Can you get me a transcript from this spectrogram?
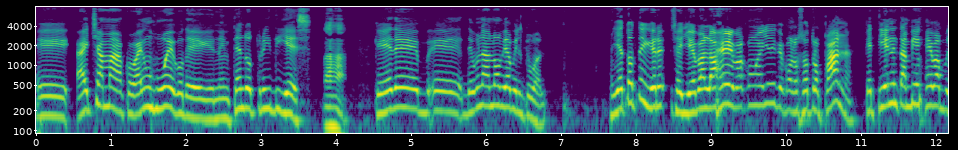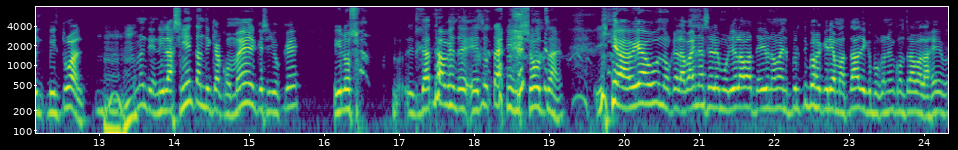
eh, hay chamacos, hay un juego de Nintendo 3DS Ajá. que es de, eh, de una novia virtual. Y estos tigres se llevan la jeva con ellos y que con los otros panas, que tienen también jevas vi- virtuales. ¿Tú me entiendes? Y la sientan de que a comer, qué sé yo qué. Y los... Ya eso está en Showtime. Y había uno que la vaina se le murió la batería, una vaina. Pero el tipo se quería matar que porque no encontraba la jeva.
